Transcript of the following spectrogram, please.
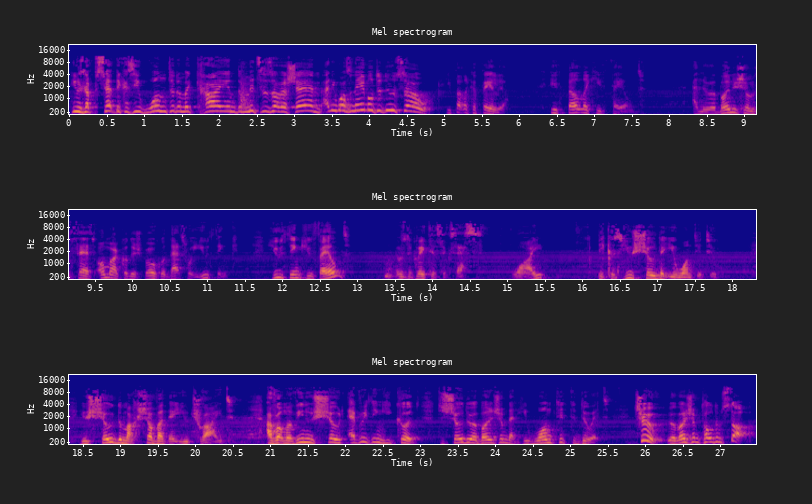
He was upset because he wanted to Mekayim, the mitzvahs of Hashem, and he wasn't able to do so. He felt like a failure. He felt like he failed. And the Rabbi Shalom says, Omar Kodesh Baruch Hu, that's what you think. You think you failed? It was the greatest success. Why? Because you showed that you wanted to. You showed the machshava that you tried. Avram Avinu showed everything he could to show the Rabban Shem that he wanted to do it. True, the Rabban Shem told him stop.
